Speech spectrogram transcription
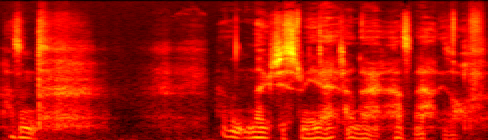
Hasn't hasn't noticed me yet. I oh, know hasn't had is off.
